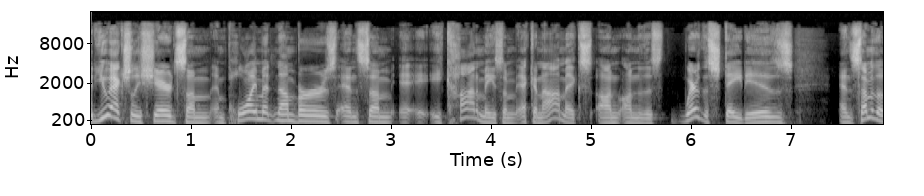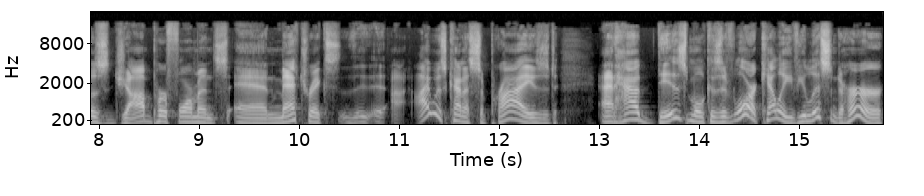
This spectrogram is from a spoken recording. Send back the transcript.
but you actually shared some employment numbers and some e- economy, some economics on on this where the state is, and some of those job performance and metrics. I was kind of surprised at how dismal. Because if Laura Kelly, if you listen to her,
